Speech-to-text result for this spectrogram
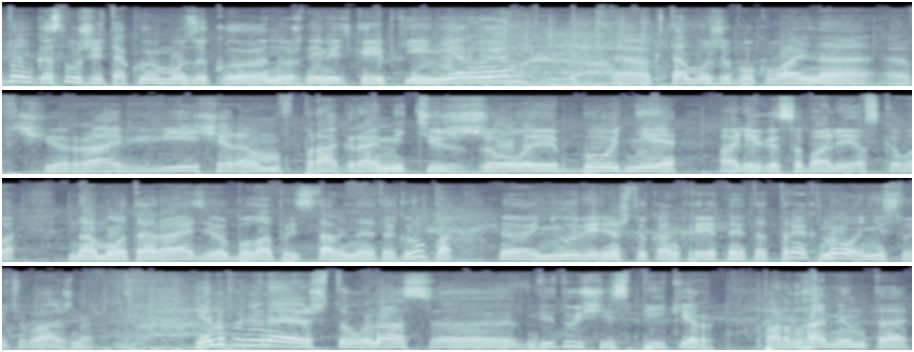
долго слушать такую музыку нужно иметь крепкие нервы. Э, К тому же буквально э, вчера вечером в программе «Тяжелые будни» Олега Соболевского на Моторадио была представлена эта группа. Э, Не уверен, что конкретно этот трек, но не суть важно. Я напоминаю, что у нас ведущий спикер парламента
